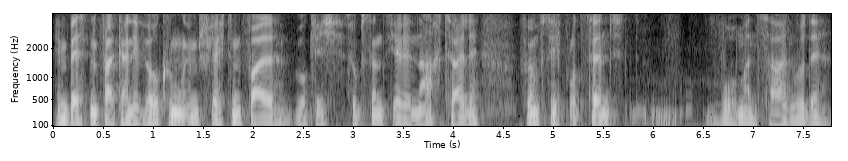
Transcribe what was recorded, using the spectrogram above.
im besten Fall keine Wirkung, im schlechten Fall wirklich substanzielle Nachteile. 50 Prozent, wo man sagen würde,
